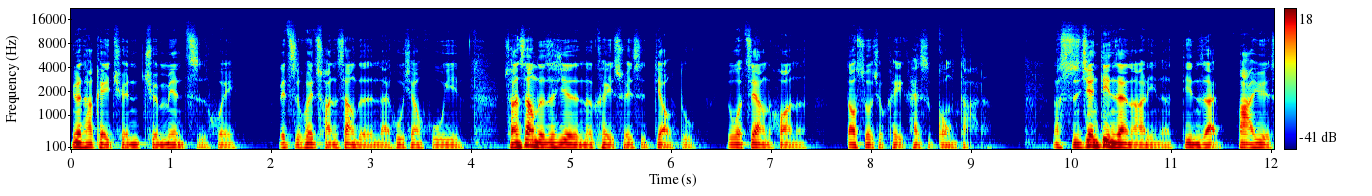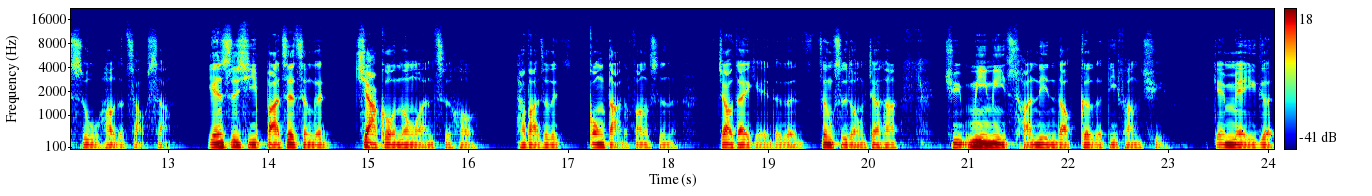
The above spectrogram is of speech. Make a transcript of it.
因为他可以全全面指挥，也指挥船上的人来互相呼应，船上的这些人呢，可以随时调度。如果这样的话呢，到时候就可以开始攻打了。那时间定在哪里呢？定在八月十五号的早上。严思琪把这整个架构弄完之后，他把这个攻打的方式呢，交代给这个郑芝龙，叫他去秘密传令到各个地方去。给每一个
